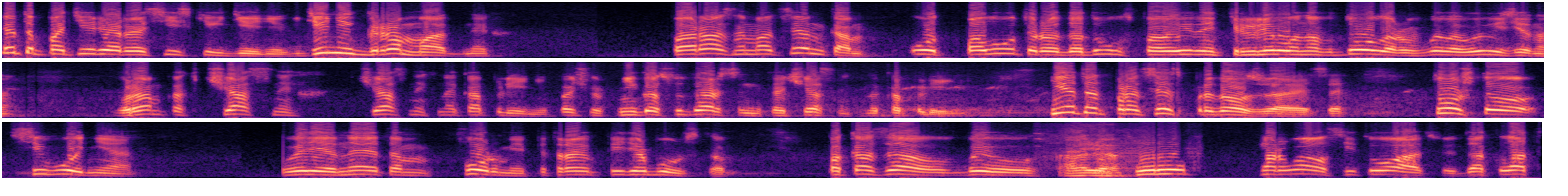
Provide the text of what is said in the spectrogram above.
Это потеря российских денег, денег громадных. По разным оценкам, от полутора до двух с половиной триллионов долларов было вывезено в рамках частных, частных накоплений. Подчеркну, не государственных, а частных накоплений. И этот процесс продолжается. То, что сегодня на этом форуме Петербургском показал, был Алло. нарвал ситуацию, доклад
